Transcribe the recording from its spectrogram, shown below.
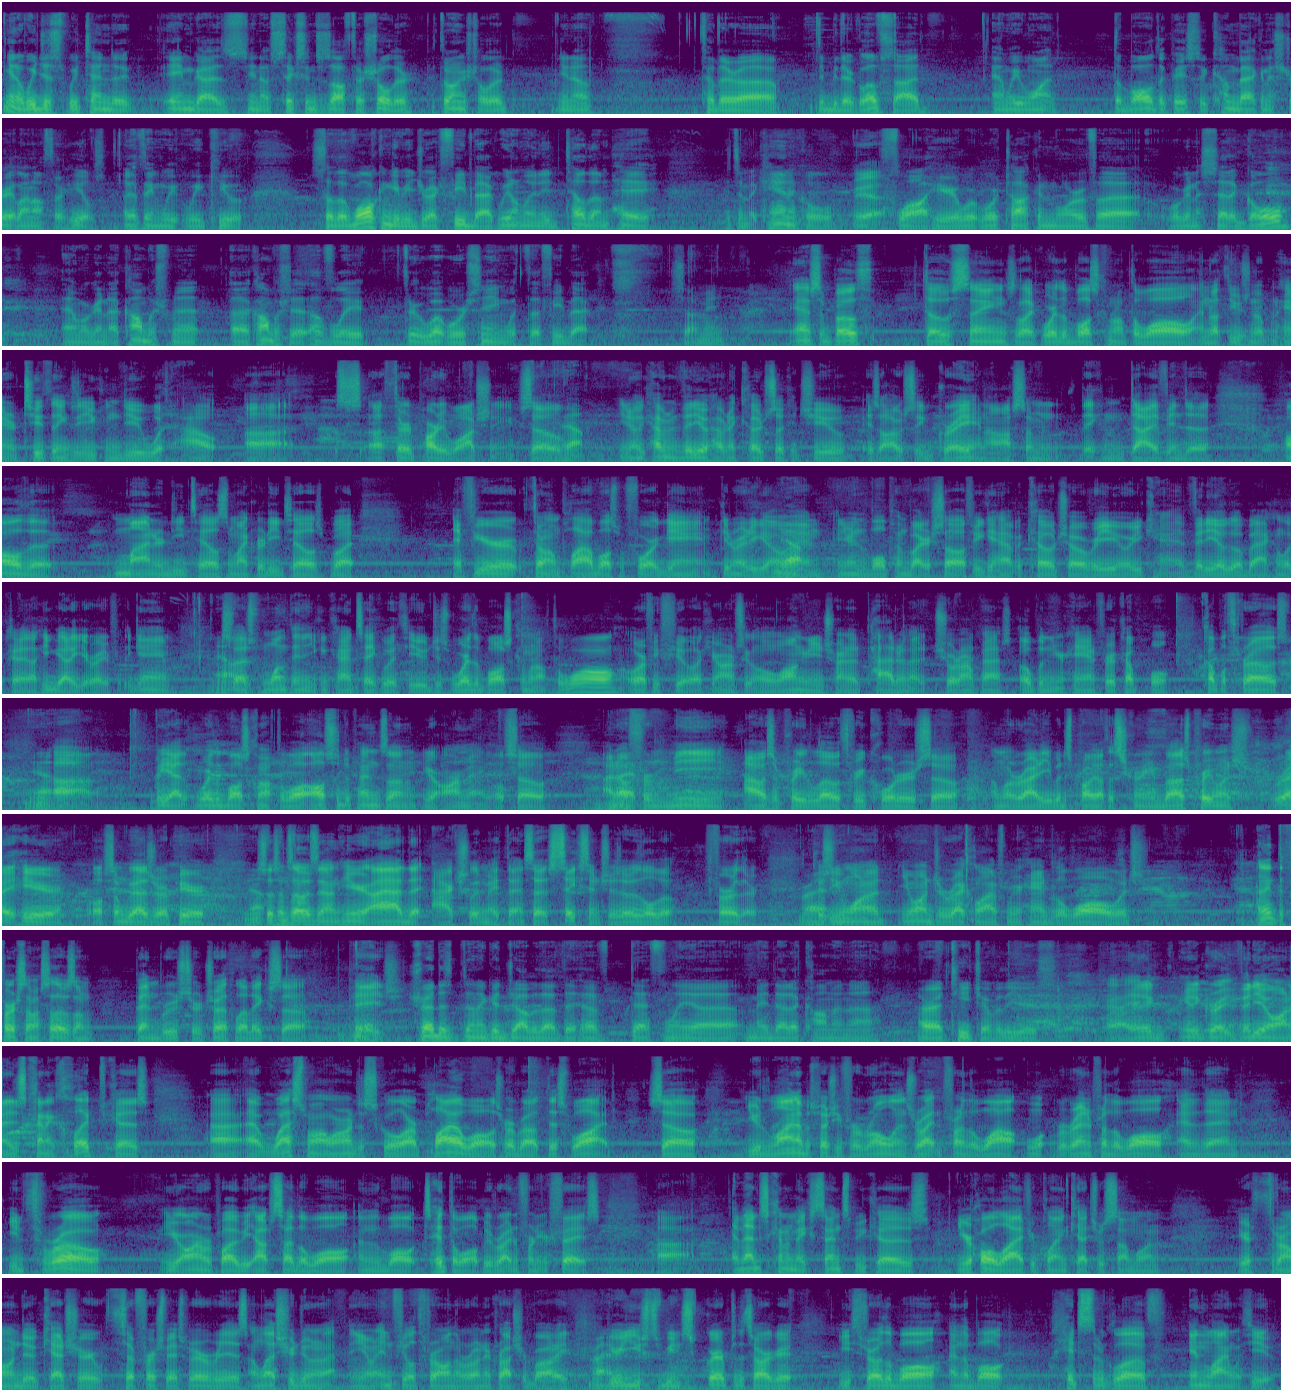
you know, we just we tend to aim guys, you know, six inches off their shoulder, their throwing shoulder, you know, to their uh, to be their glove side, and we want the ball to basically come back in a straight line off their heels. Other thing we, we cue. So the wall can give you direct feedback. We don't really need to tell them, hey, it's a mechanical Yeah. flaw here. We're, we're talking more of a, we're going to set a goal, and we're going to accomplishment uh, accomplish it hopefully through what we're seeing with the feedback. So I mean, Yeah, so both those things, like where the ball's coming off the wall and using open hand, are two things that you can do without uh, a third party watching you. So, Yeah. you know, having a video, having a coach look at you is obviously great and awesome, and they can dive into all the minor details and micro details. But if you're throwing plyo balls before a game, getting ready to go Yeah. in, and you're in the bullpen by yourself, you can have a coach over you, or you can have video go back and look at it. Like you got to get ready for the game. So that's one thing that you can kind of take with you, just where the ball's coming off the wall, or if you feel like your arm's getting a little longer and you're trying to pattern that short arm pass, open your hand for a couple couple throws. Yeah. Um, but yeah, where the ball's come off the wall also depends on your arm angle. So I know Right. for me, I was a pretty low three quarters, so I'm a righty, but it's probably off the screen. But I was pretty much right here, while some guys are up here. Yeah. So since I was down here, I had to actually make that instead of six inches, it was a little bit further because Right. you want to you want a direct line from your hand to the wall, which I think the first time I saw that was on Ben Brewster, Tread Athletics uh, page. Tread has done a good job of that. They have definitely uh, made that a common uh, or a teach over the years. Yeah, he had, a, he had a great video on it. It just kind of clicked because uh, at Westmont, where I went to school, our plyo walls were about this wide. So you'd line up, especially for roll-ins, right in front of the wall, right in front of the wall, and then you'd throw. Your arm would probably be outside the wall, and the ball to hit the wall would be right in front of your face. Uh, and that just kind of makes sense because your whole life you're playing catch with someone, you're throwing to a catcher, to first base, whatever it is. Unless you're doing a you know infield throw on the run across your body, Right. you're used to being square up to the target. You throw the ball, and the ball hits the glove in line with you.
